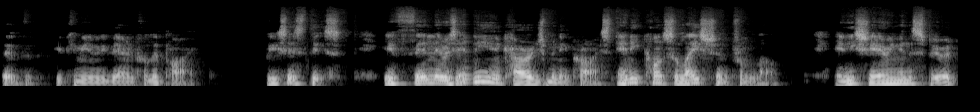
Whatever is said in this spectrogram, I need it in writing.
the, the community there in Philippi, but he says this If then there is any encouragement in Christ, any consolation from love, any sharing in the Spirit,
